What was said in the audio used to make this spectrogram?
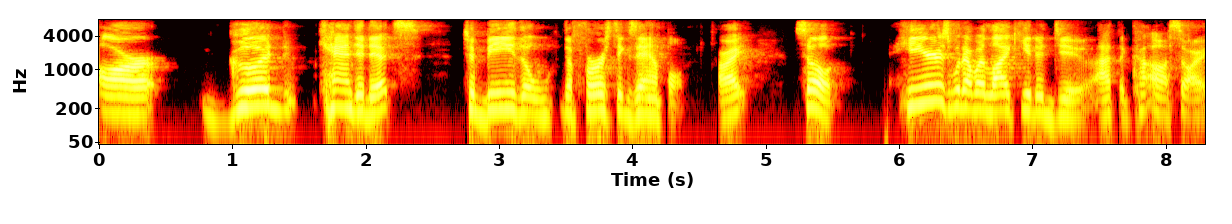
are good candidates to be the, the first example. All right. So here's what I would like you to do. I have to, oh, sorry,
